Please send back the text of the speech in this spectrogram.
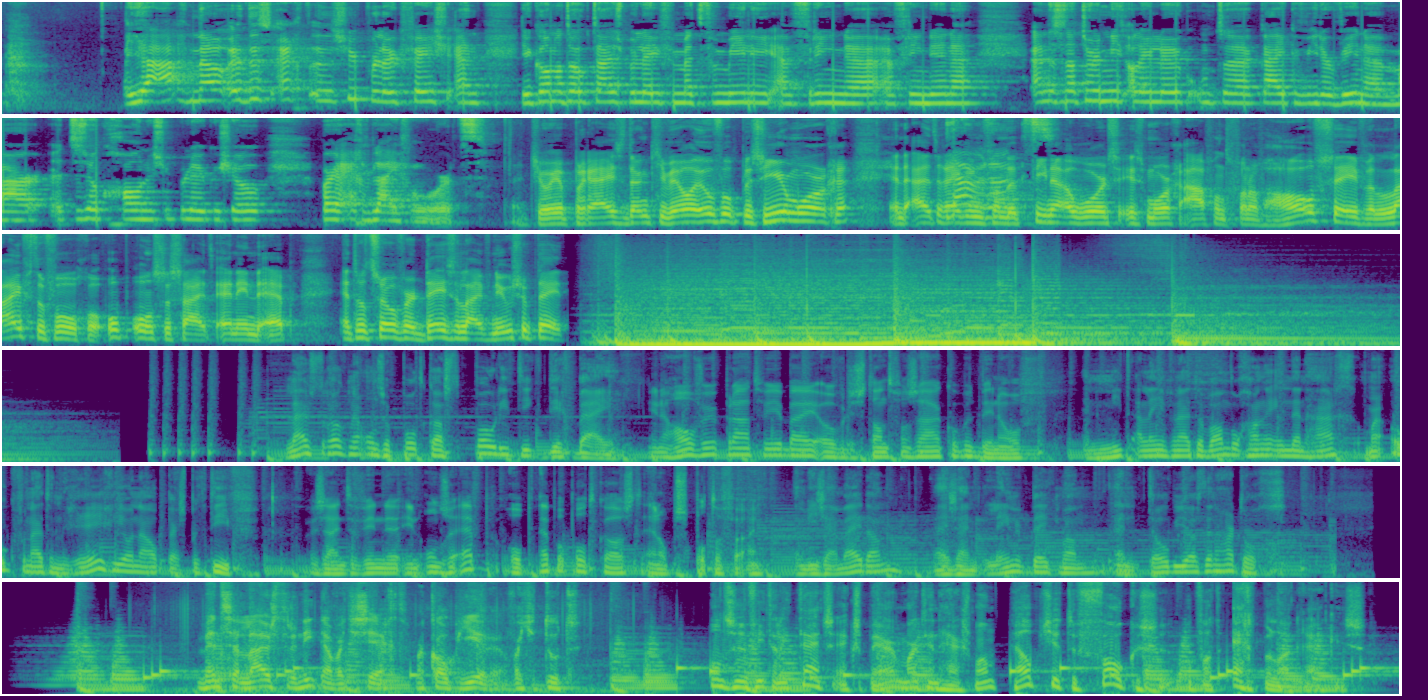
Ja, nou, het is echt een superleuk feestje. En je kan het ook thuis beleven met familie en vrienden en vriendinnen. En het is natuurlijk niet alleen leuk om te kijken wie er winnen. Maar het is ook gewoon een superleuke show waar je echt blij van wordt. Joya Parijs, dankjewel. Heel veel plezier morgen. En de uitreiking van de Tina Awards is morgenavond vanaf half zeven live te volgen op onze site en in de app. En tot zover deze live nieuwsupdate. Luister ook naar onze podcast Politiek Dichtbij. In een half uur praten we hierbij over de stand van zaken op het Binnenhof. En niet alleen vanuit de wandelgangen in Den Haag, maar ook vanuit een regionaal perspectief. We zijn te vinden in onze app, op Apple Podcast en op Spotify. En wie zijn wij dan? Wij zijn Leonard Beekman en Tobias den Hartog. Mensen luisteren niet naar wat je zegt, maar kopiëren wat je doet. Onze vitaliteitsexpert Martin Hersman helpt je te focussen op wat echt belangrijk is.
